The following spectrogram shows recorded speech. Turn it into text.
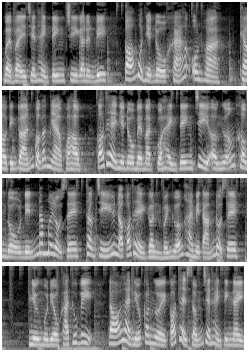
Bởi vậy trên hành tinh Tea Garden B có một nhiệt độ khá ôn hòa. Theo tính toán của các nhà khoa học, có thể nhiệt độ bề mặt của hành tinh chỉ ở ngưỡng 0 độ đến 50 độ C, thậm chí nó có thể gần với ngưỡng 28 độ C. Nhưng một điều khá thú vị đó là nếu con người có thể sống trên hành tinh này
